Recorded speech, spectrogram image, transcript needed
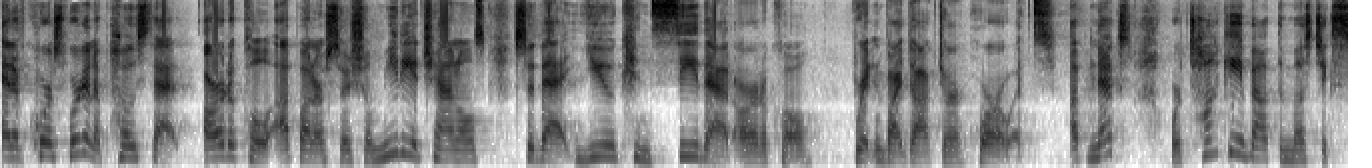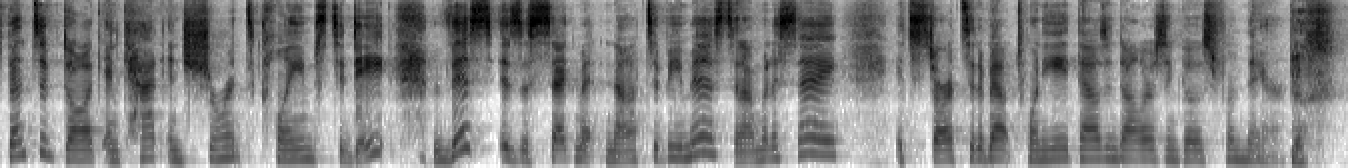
And of course, we're going to post that article up on our social media channels so that you can see that article written by Dr. Horwitz. Up next, we're talking about the most expensive dog and cat insurance claims to date. This is a segment not to be missed. And I'm going to say it starts at about $28,000 and goes from there. Yes.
